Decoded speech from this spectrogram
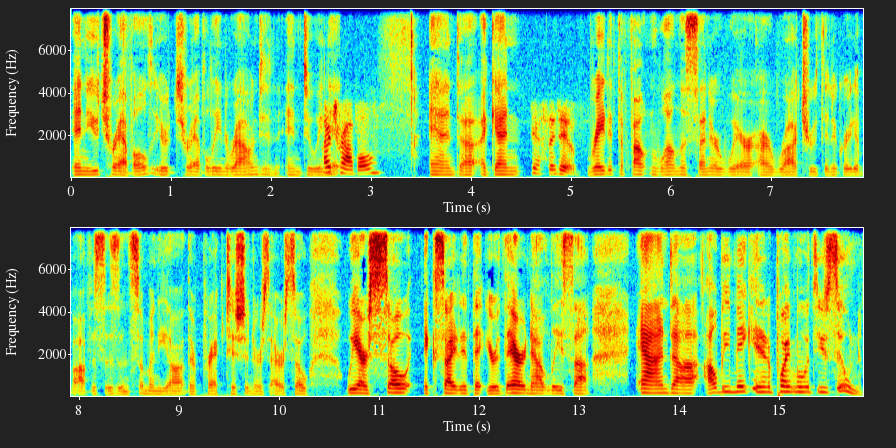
and you travel, you're traveling around and, and doing I it. travel. And uh, again, yes, I do. Right at the Fountain Wellness Center, where our Raw Truth Integrative offices and so many other practitioners are. So we are so excited that you're there now, Lisa. And uh, I'll be making an appointment with you soon.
